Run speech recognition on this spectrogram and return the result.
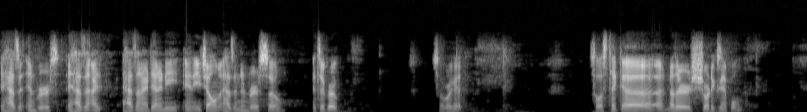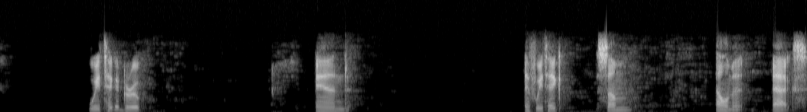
it has an inverse, it has an it has an identity, and each element has an inverse, so it's a group. So we're good. So let's take a, another short example. We take a group and if we take some element x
